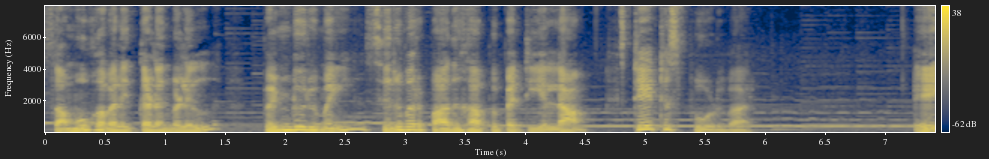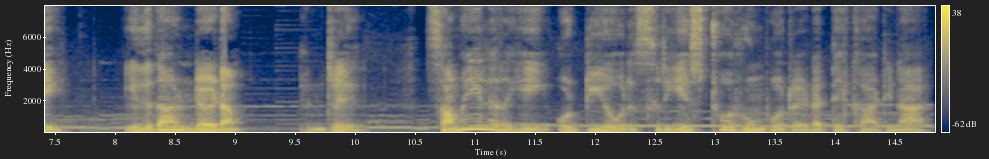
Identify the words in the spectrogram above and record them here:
சமூக வலைத்தளங்களில் பெண்டுரிமை சிறுவர் பாதுகாப்பு பற்றியெல்லாம் ஸ்டேட்டஸ் போடுவார். ஏய் இதுதான் இந்த இடம். என்று சமையலறையை ஒட்டிய ஒரு சிறிய ஸ்டோர் ரூம் போன்ற இடத்தை காட்டினார்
